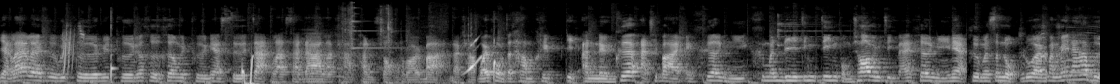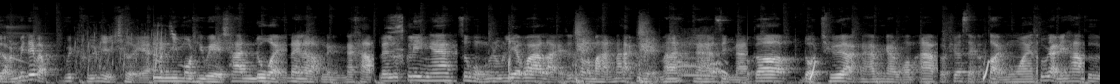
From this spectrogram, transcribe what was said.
อย่างแรกเลยคือวิดพื้นวิดพื้นก็คือเครื่องวิดพื้นเนี่ยซื้อจาก Lazada ราคา 1,200 บาทนะครับไว้ผมจะทำคลิปอีกอันหนึ่งเพื่ออธิบายไอ้เครื่องนี้คือมันดีจริง ๆ ผมชอบจริงๆนะไอ้เครื่องนี้เนี่ยคือมันสนุกด้วยมันไม่น่าเบื่อมันไม่ได้แบบวิดพื้นเฉยๆมันมี motivation ด้วยในระดับหนึ่งนะครับเล่นลูกกลิ้งนะซึ่งผมไม่รู้เรียกว่าอะไรซึ่งทรมานมากเหนื่อยมากนะฮะสิ่งนั้นก็โดดเชือกนะครับเป็นการวอร์มอัพโดดเชือกเสร็จก็ต่อยมวยทุกอย่างที่ทำคือ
